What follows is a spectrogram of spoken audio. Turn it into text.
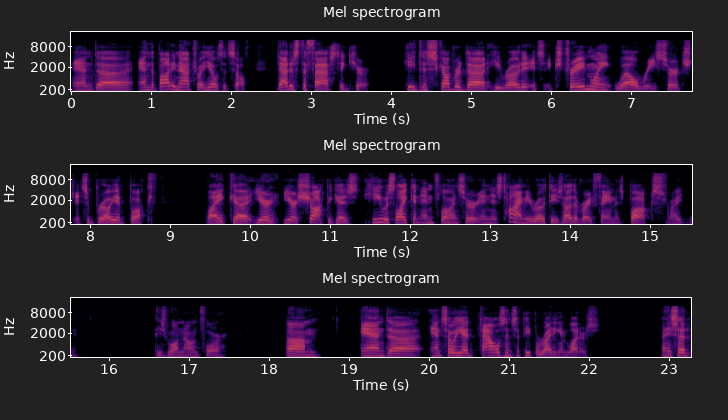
and uh, and the body naturally heals itself. That is the fasting cure. He discovered that. He wrote it. It's extremely well researched. It's a brilliant book. Like uh, you're you're shocked because he was like an influencer in his time. He wrote these other very famous books, right? He's well known for. Um, and uh, and so he had thousands of people writing him letters and he said,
